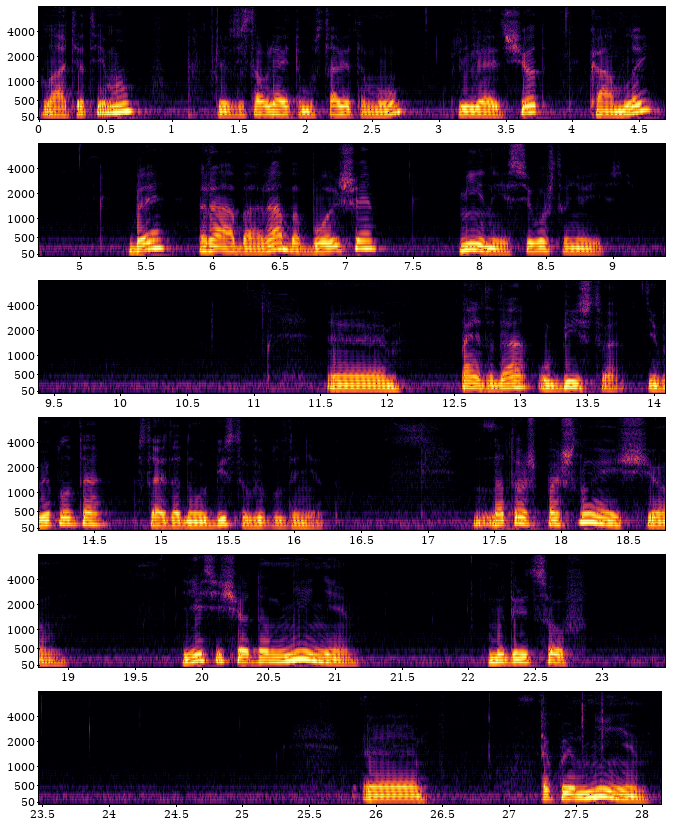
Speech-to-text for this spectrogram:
платят ему, то есть заставляют ему, ставят ему, предъявляют счет, камлой, б, раба, раба больше мины из всего, что у него есть. Э, понятно, да? Убийство и выплата, ставят одно убийство, выплаты нет. На то же пошло еще, есть еще одно мнение мудрецов, э, такое мнение –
